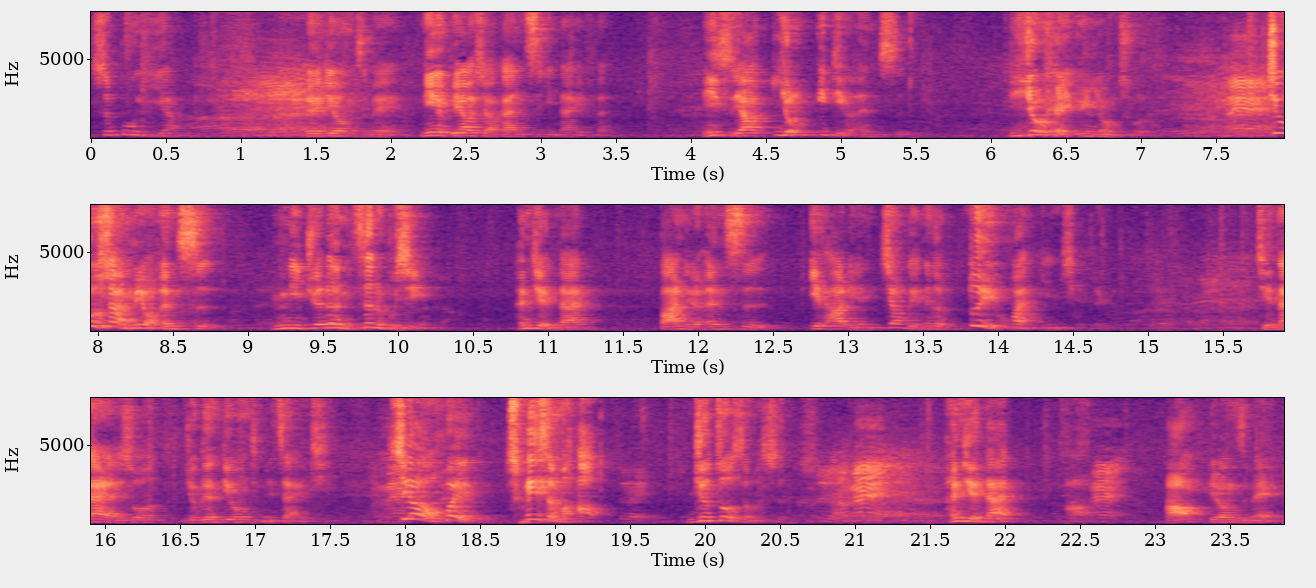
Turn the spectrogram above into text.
是不一样的。所以弟兄姊妹，你也不要小看自己那一份，你只要有一点恩赐，你就可以运用出来。就算没有恩赐，你觉得你真的不行，很简单，把你的恩赐一他连交给那个兑换银钱的人。简单来说，你就跟弟兄姊妹在一起，教会吹什么号，你就做什么事，很简单。好，好，弟兄姊妹，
